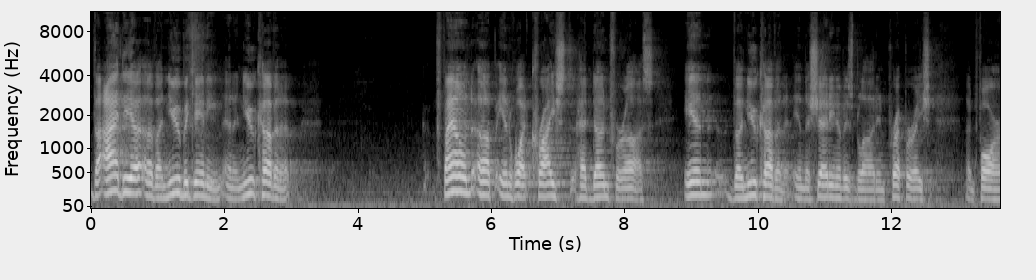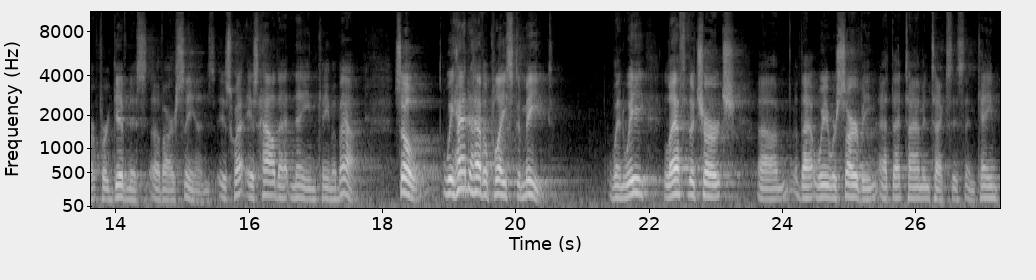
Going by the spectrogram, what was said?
the idea of a new beginning and a new covenant found up in what Christ had done for us in the new covenant, in the shedding of his blood, in preparation and for forgiveness of our sins, is, wh- is how that name came about. So we had to have a place to meet. When we left the church um, that we were serving at that time in Texas and came,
